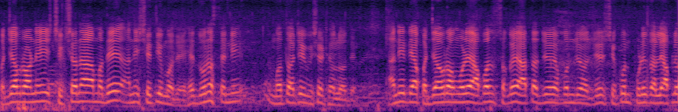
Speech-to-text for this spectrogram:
पंजाबरावने शिक्षणामध्ये आणि शेतीमध्ये हे दोनच त्यांनी महत्त्वाचे विषय ठेवले होते. आणि त्या पंजाबरावमुळे आपण सगळे आता जे आपण जे- जे शिकून पुढे चालले आपले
